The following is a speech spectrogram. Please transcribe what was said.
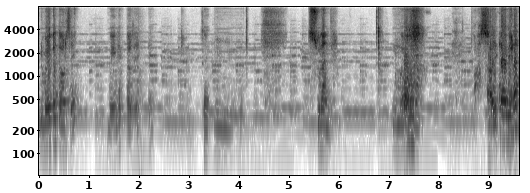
número 14. Voy en 14. ¿eh? Sí. Mm, Zoolander. Número Oh. Zoolander, Ahorita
